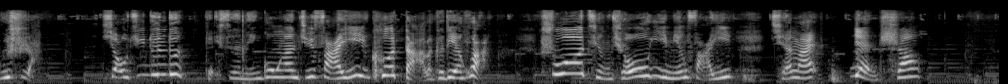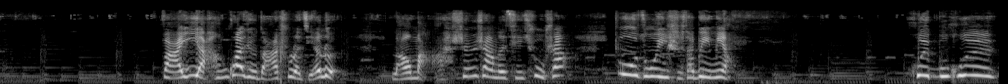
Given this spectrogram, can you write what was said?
于是啊，小鸡墩墩给森林公安局法医科打了个电话，说请求一名法医前来验伤。法医啊，很快就答出了结论：老马身上的几处伤不足以使他毙命。会不会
